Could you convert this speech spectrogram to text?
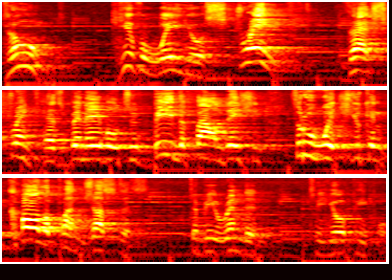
Don't give away your strength. That strength has been able to be the foundation through which you can call upon justice to be rendered to your people.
